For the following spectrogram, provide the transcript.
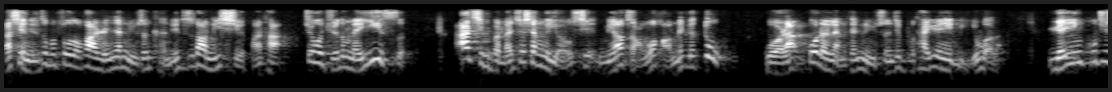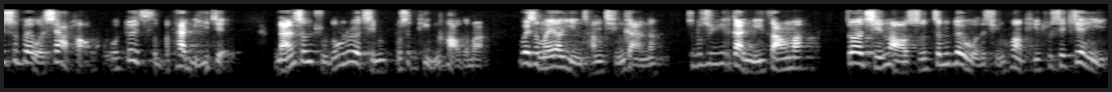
而且你这么做的话，人家女生肯定知道你喜欢她，就会觉得没意思。爱情本来就像个游戏，你要掌握好那个度。果然，过了两天，女生就不太愿意理我了，原因估计是被我吓跑了。我对此不太理解，男生主动热情不是挺好的吗？为什么要隐藏情感呢？这不是欲盖弥彰吗？就要请老师针对我的情况提出些建议。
